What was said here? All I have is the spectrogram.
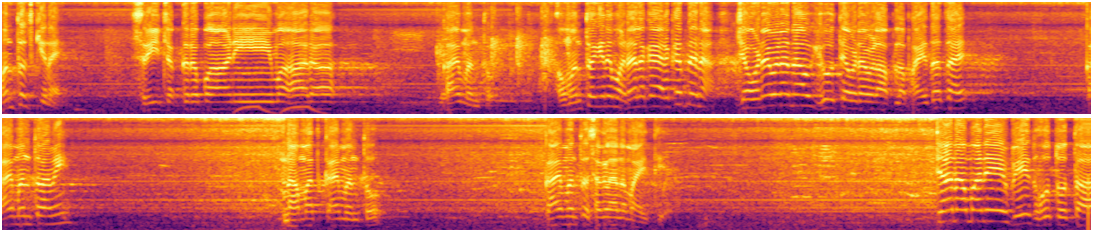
म्हणतोच की नाही श्री चक्रपाणी महाराज काय म्हणतो? अहो म्हणतो की नाही म्हणायला काय हरकत नाही ना. जेवढ्या वेळा नाव घेऊ तेवढ्या वेळा आपला फायदाच आहे. काय म्हणतो आम्ही? नामात काय म्हणतो? काय म्हणतो सगळ्यांना माहिती आहे. त्या नामाने वेद होत होता.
